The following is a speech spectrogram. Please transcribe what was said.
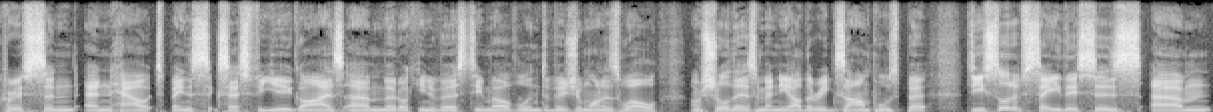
Chris, and, and how it's been a success for you guys. Um, Murdoch University, Melville, and Division One as well. I'm sure there's many other examples, but do you sort of see this as um,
